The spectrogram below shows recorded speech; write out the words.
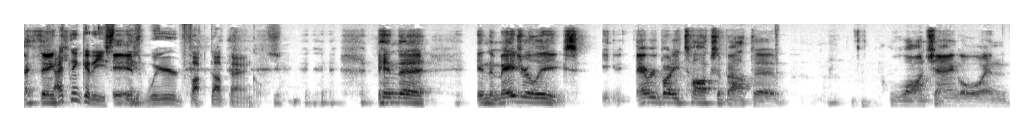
I think I think of these in, these weird fucked up angles. In the in the major leagues, everybody talks about the launch angle and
